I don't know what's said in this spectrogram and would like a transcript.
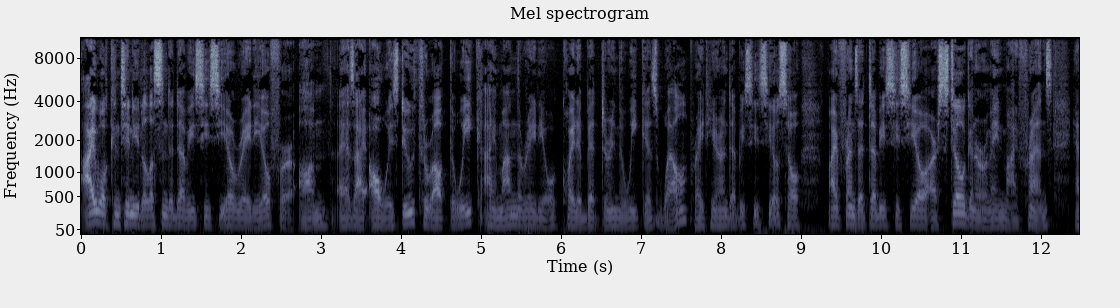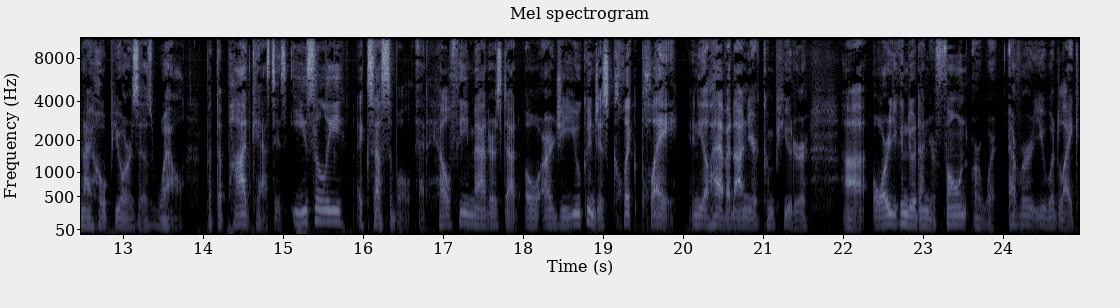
I will continue to listen to WCCO radio for, um, as I always do throughout the week. I'm on the radio quite a bit during the week as well, right here on WCCO. So my friends at WCCO are still going to remain my friends, and I hope yours as well but the podcast is easily accessible at healthymatters.org. You can just click play and you'll have it on your computer uh, or you can do it on your phone or wherever you would like.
